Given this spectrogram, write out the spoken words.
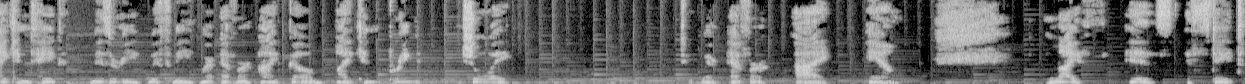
I can take misery with me wherever I go. I can bring joy to wherever I am. Life is a state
